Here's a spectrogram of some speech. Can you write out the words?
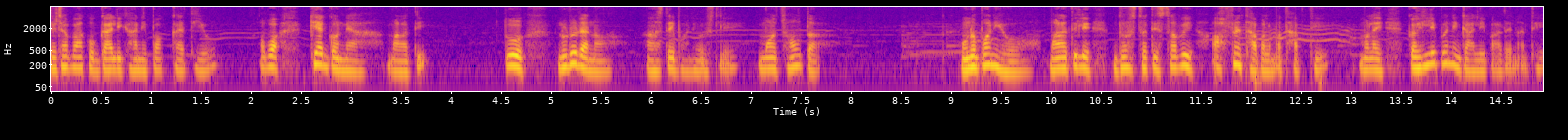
जेठाबाको गाली खाने पक्का थियो। अब क्या गन्या मालती? तँ नुडुडा न हाँस्दै भन्यो उसले। म छौँ त। हुन पनि हो। मालतीले दोष जति सबै आफ्नै थापालमा थाप्थे। मलाई कहिले पनि गाली पार्दैनथे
